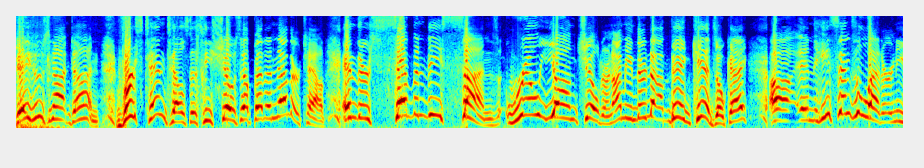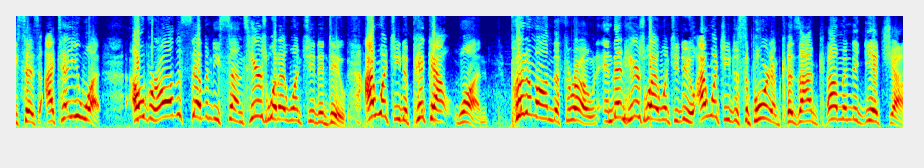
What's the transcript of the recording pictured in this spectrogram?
Jehu's not done. Verse 10 tells us he shows up at another town, and there's 70 sons, real young children. I mean, they're not big kids, okay? Uh, and he sends a letter and he says, I tell you what, over all the 70 sons, here's what I want you to do. I want you to pick out one put him on the throne, and then here's what I want you to do. I want you to support him because I'm coming to get you.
